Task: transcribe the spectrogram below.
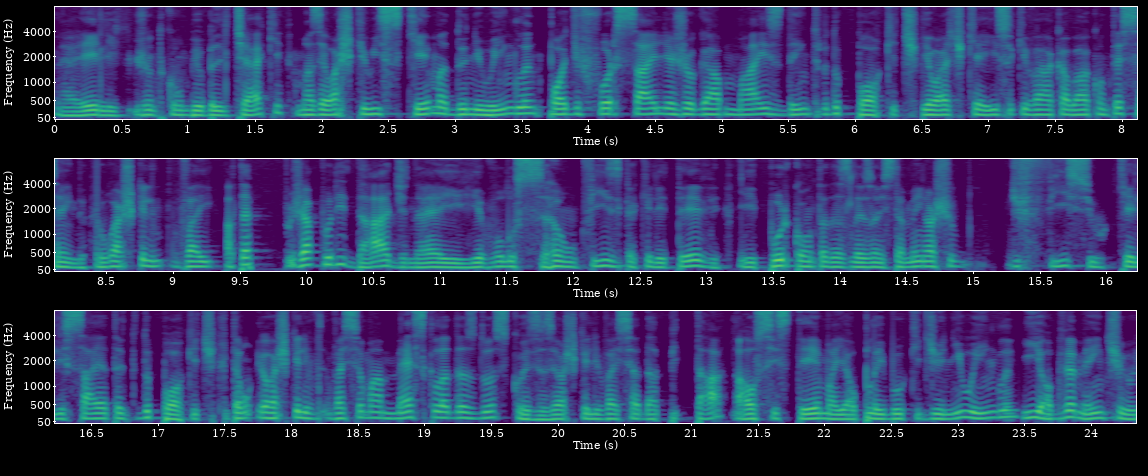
né, ele junto com o Bill Belichick, mas eu acho que o esquema do New England pode forçar ele a jogar mais dentro do pocket. E eu acho que é isso que vai acabar acontecendo. Eu acho que ele vai até já por idade, né, e evolução física que ele teve e por conta das lesões também, eu acho difícil que ele saia tanto do pocket. Então eu acho que ele vai ser uma mescla das duas coisas. Eu acho que ele vai se adaptar ao sistema e ao playbook de New England e obviamente o,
